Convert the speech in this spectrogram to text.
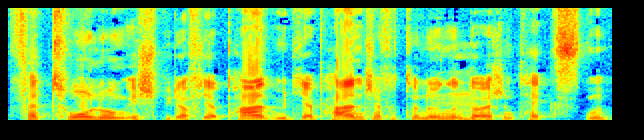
Vertonung. Ich spiele auf Japan mit japanischer Vertonung mhm. und deutschen Texten.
